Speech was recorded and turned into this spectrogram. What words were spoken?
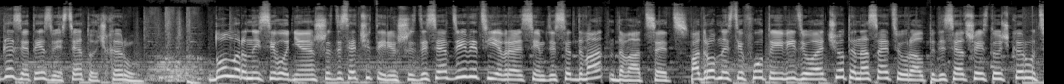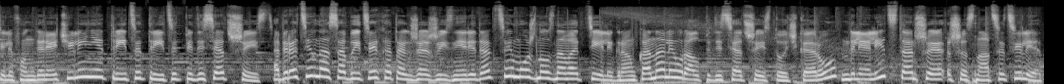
газета «Известия.ру». Доллар на сегодня 64,69, евро 72,20. Подробности, фото и видео отчеты на сайте урал56.ру, телефон горячей линии 30 30 56. Оперативно о событиях, а также о жизни редакции можно узнавать в телеграм-канале урал56.ру для лиц старше 16 лет.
